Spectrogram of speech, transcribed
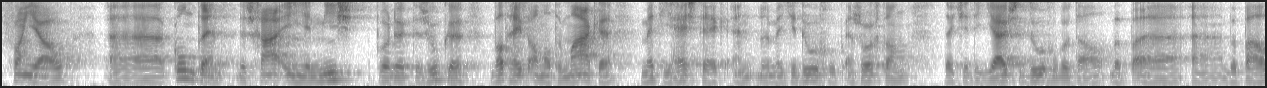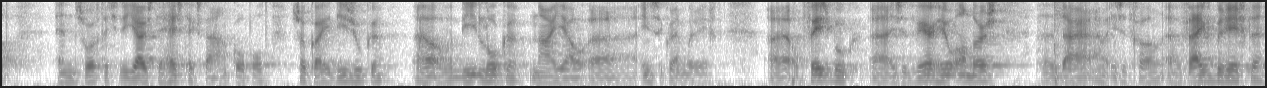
van jouw content. Dus ga in je niche producten zoeken. Wat heeft allemaal te maken met die hashtag en met je doelgroep. En zorg dan dat je de juiste doelgroep betaal, uh, bepaalt. En zorg dat je de juiste hashtags daaraan koppelt. Zo kan je die zoeken uh, of die lokken naar jouw Instagram bericht. op Facebook is het weer heel anders. daar is het gewoon vijf berichten.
